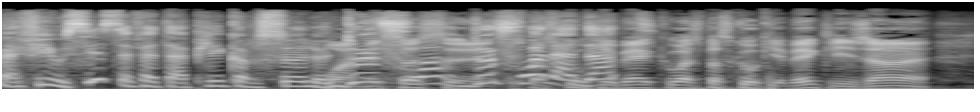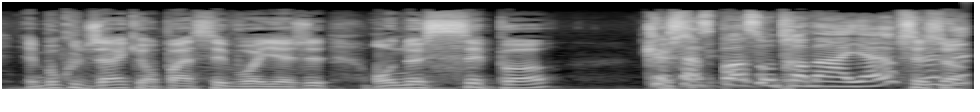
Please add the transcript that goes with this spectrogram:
Ma fille aussi s'est fait appeler comme ça. là. Ouais, deux ça, fois, deux c'est fois parce la qu'au date. Québec, ouais, c'est parce qu'au Québec, les gens, il y a beaucoup de gens qui ont pas assez voyagé. On ne sait pas que ça se passe autrement ailleurs. C'est ça.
